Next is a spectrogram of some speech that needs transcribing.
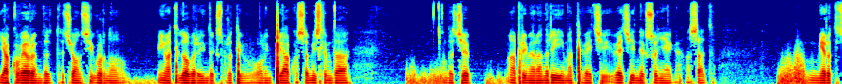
Jako verujem da, da će on sigurno imati dobar indeks protiv Olimpijakosa. Mislim da da će, na primjer, Anri imati veći, veći indeks od njega. A sad, Mirotić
